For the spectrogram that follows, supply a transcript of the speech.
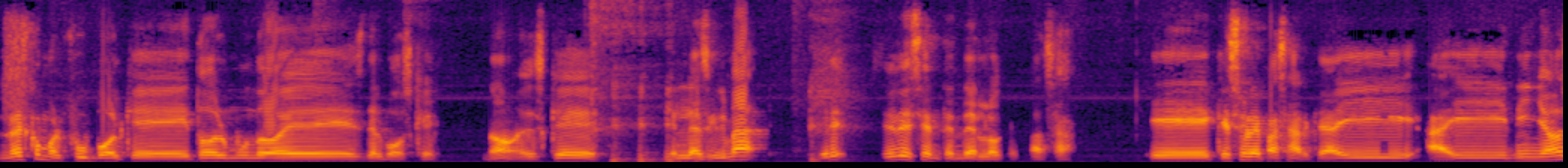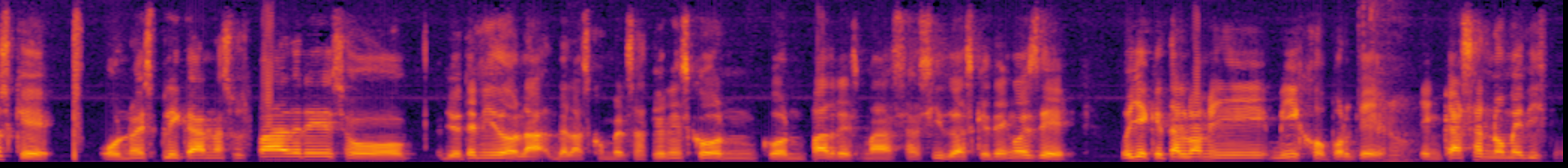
No es como el fútbol que todo el mundo es del bosque, ¿no? Es que en la esgrima debes entender lo que pasa. Eh, ¿Qué suele pasar? Que hay, hay niños que o no explican a sus padres o yo he tenido la, de las conversaciones con, con, padres más asiduas que tengo es de, oye, ¿qué tal va mi, mi hijo? Porque en casa no me dice,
